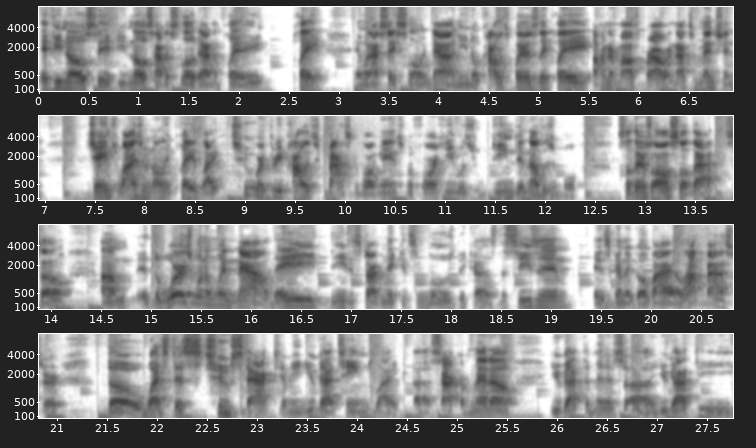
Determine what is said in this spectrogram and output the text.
If he knows if he knows how to slow down and play play. And when I say slowing down, you know, college players they play 100 miles per hour. Not to mention, James Wiseman only played like two or three college basketball games before he was deemed ineligible. So there's also that. So um, if the Warriors want to win now, they need to start making some moves because the season is going to go by a lot faster. The West is too stacked. I mean, you got teams like uh, Sacramento. You got the minutes. Uh, you got the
